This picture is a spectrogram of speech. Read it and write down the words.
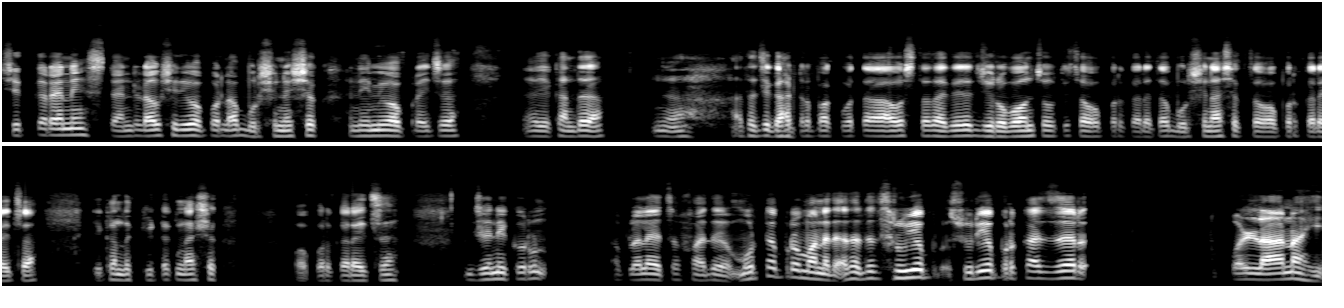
शेतकऱ्याने स्टँडर्ड औषधी वापरला बुरशीनाशक नेहमी वापरायचं. एखादं आता जे घाटर पाकवता अवस्था आहे त्याच्या झिरो बावन चौथीचा वापर करायचा बुरशीनाशकचा वापर करायचा एखादं कीटकनाशक वापर करायचं जेणेकरून आपल्याला याचा फायदा मोठ्या प्रमाणात आता जर सूर्य सूर्यप्रकाश जर पडला नाही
